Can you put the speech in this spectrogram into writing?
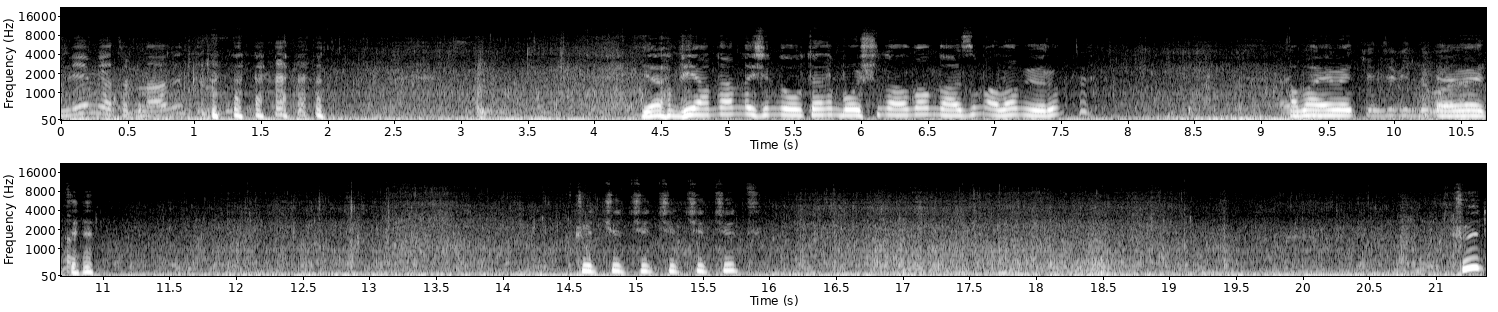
Yemliğe mi yatırdın abi? Ya bir yandan da şimdi oltanın boşluğunu almam lazım. Alamıyorum. Ama evet. İkinci bildi bu Evet. küt küt küt küt küt küt. Küt.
